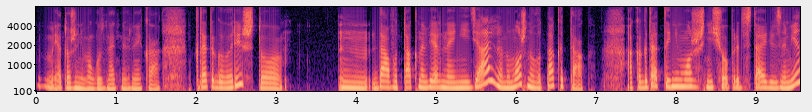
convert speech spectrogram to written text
я тоже не могу знать наверняка, когда ты говоришь, что да, вот так, наверное, не идеально, но можно вот так и так. А когда ты не можешь ничего предоставить взамен,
